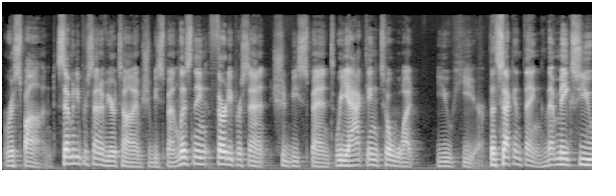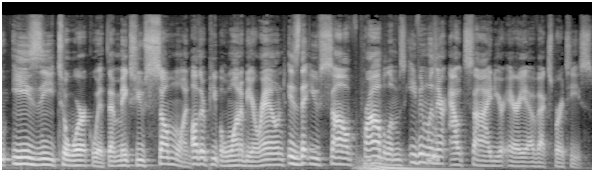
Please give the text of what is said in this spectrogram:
respond. 70% of your time should be spent listening, 30% should be spent reacting to what you hear. The second thing that makes you easy to work with, that makes you someone other people want to be around, is that you solve problems even when they're outside your area of expertise.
